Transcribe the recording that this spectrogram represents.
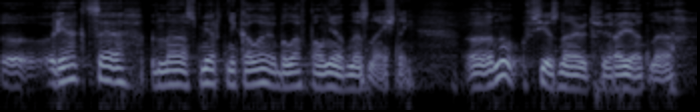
э, реакция на смерть Николая была вполне однозначной. Э, ну, все знают, вероятно, Э,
